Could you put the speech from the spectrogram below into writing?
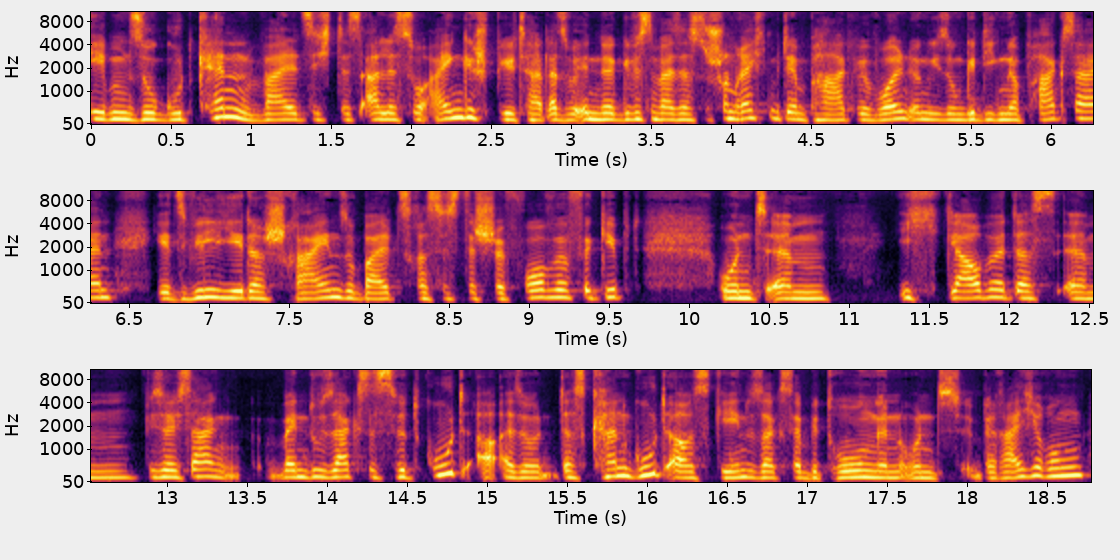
eben so gut kennen, weil sich das alles so eingespielt hat. Also in einer gewissen Weise hast du schon recht mit dem Park. Wir wollen irgendwie so ein gediegener Park sein. Jetzt will jeder schreien, sobald es rassistische Vorwürfe gibt. Und ähm, ich glaube, dass, ähm, wie soll ich sagen, wenn du sagst, es wird gut, also das kann gut ausgehen, du sagst ja Bedrohungen und Bereicherungen,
